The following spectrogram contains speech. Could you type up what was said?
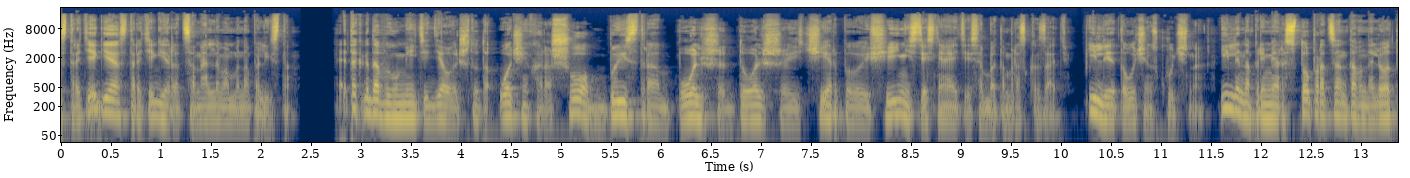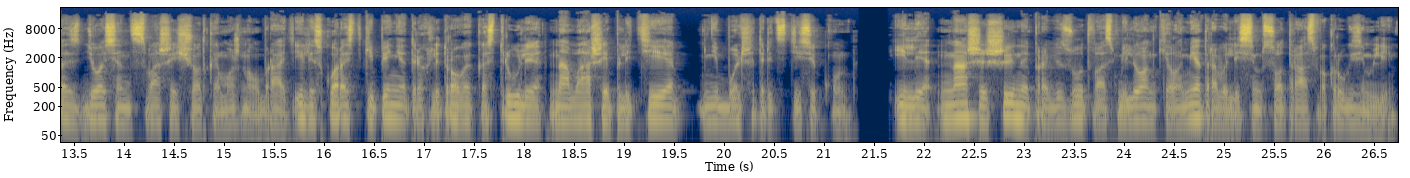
стратегия – стратегия рационального монополиста. Это когда вы умеете делать что-то очень хорошо, быстро, больше, дольше, исчерпывающе и не стесняетесь об этом рассказать. Или это очень скучно. Или, например, 100% налета с десен с вашей щеткой можно убрать. Или скорость кипения трехлитровой кастрюли на вашей плите не больше 30 секунд. Или наши шины провезут вас миллион километров или 700 раз вокруг Земли.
